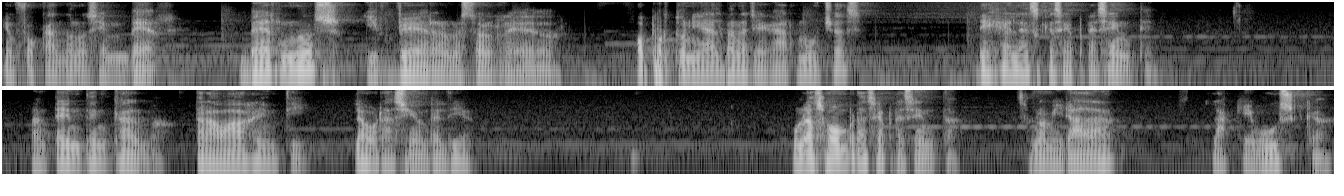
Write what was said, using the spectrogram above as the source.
enfocándonos en ver, vernos y ver a nuestro alrededor. Oportunidades van a llegar muchas, déjalas que se presenten. Mantente en calma, trabaja en ti, la oración del día. Una sombra se presenta, es una mirada la que busca,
